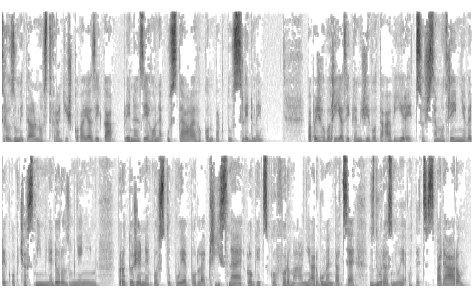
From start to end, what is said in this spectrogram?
srozumitelnost Františkova jazyka plyne z jeho neustálého kontaktu s lidmi. Papež hovoří jazykem života a víry, což samozřejmě vede k občasným nedorozuměním, protože nepostupuje podle přísné logicko-formální argumentace, zdůrazňuje otec Spadáro.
